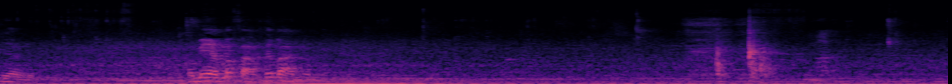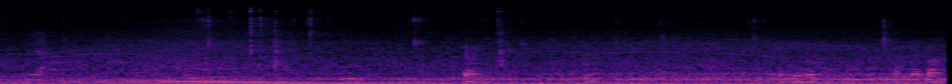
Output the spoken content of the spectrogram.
เนี่ยเอาเมียมาฝากที่บ้านมันมดเหลือเดี๋ยว ทำดูทำอะไรบ้าง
